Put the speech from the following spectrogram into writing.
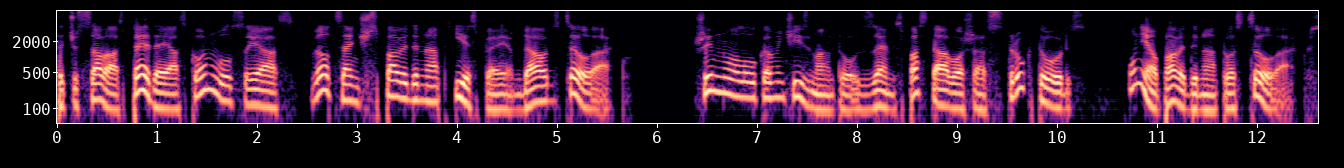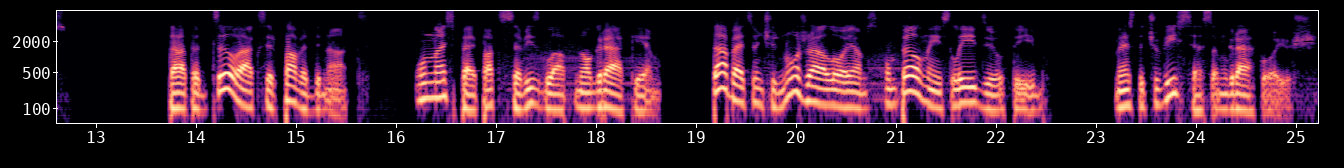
taču savās pēdējās konvulsijās vēl cenšas pavedināt iespējami daudz cilvēku. Šim nolūkam viņš izmanto uz zemes pastāvošās struktūras un jau pavedinātos cilvēkus. Tātad cilvēks ir pavedināts un nespēja pats sevi izglābt no grēkiem. Tāpēc viņš ir nožēlojams un pelnījis līdzjūtību. Mēs taču visi esam grēkojuši.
